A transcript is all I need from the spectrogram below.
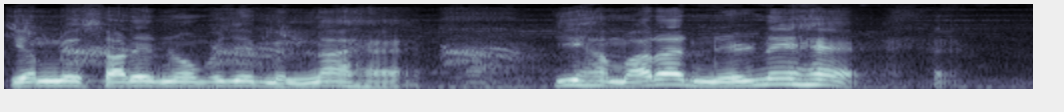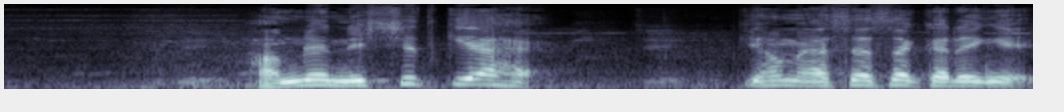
कि हमने साढ़े नौ बजे मिलना है, ये हमारा निर्णय है। हमने निश्चित किया है कि हम ऐसा ऐसा करेंगे।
